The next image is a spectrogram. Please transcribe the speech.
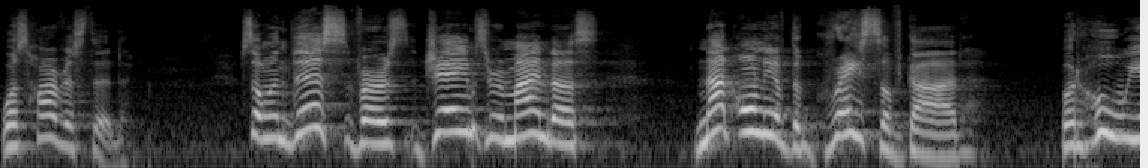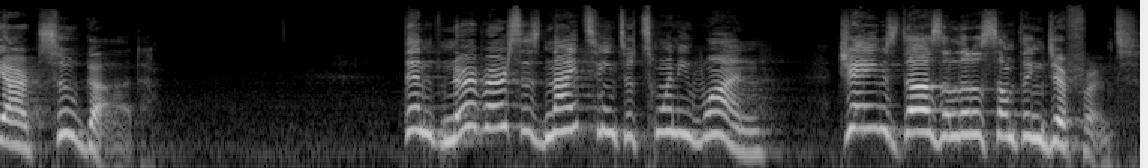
was harvested. So in this verse, James reminds us not only of the grace of God, but who we are to God. Then verses 19 to 21, James does a little something different.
